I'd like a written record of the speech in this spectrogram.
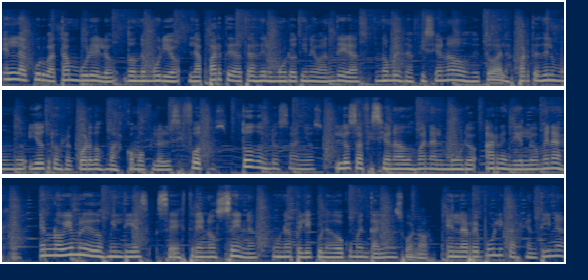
En la curva Tamburelo, donde murió, la parte de atrás del muro tiene banderas, nombres de aficionados de todas las partes del mundo y otros recuerdos más como flores y fotos. Todos los años, los aficionados van al muro a rendirle homenaje. En noviembre de 2010 se estrenó Senna, una película documental en su honor. En la República Argentina,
